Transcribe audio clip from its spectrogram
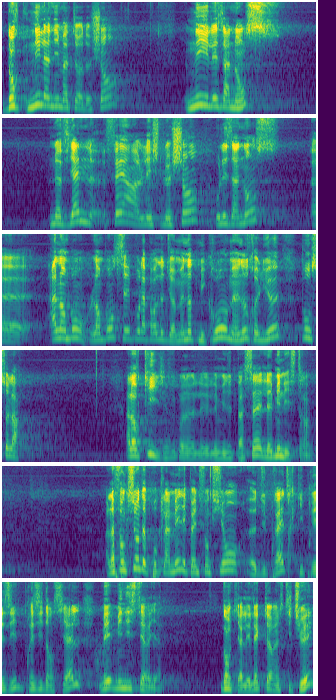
Donc, ni l'animateur de chant, ni les annonces ne viennent faire le chant ou les annonces euh, à Lambon. Lambon, c'est pour la parole de Dieu. Met notre micro, met un autre lieu pour cela. Alors qui? J'ai vu que les, minutes passaient. Les ministres. La fonction de proclamer n'est pas une fonction euh, du prêtre qui préside, présidentielle, mais ministérielle. Donc il y a les lecteurs institués,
